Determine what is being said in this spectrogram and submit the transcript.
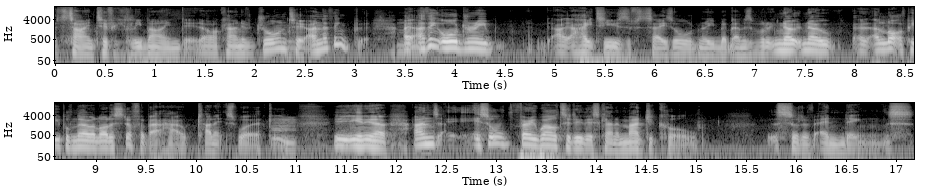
scientifically minded are kind of drawn to. And I think I, I mm. think ordinary. I, I hate to use the phrase ordinary members, but no, no. A, lot of people know a lot of stuff about how planets work, hmm. and, y- you know, and it's all very well to do this kind of magical sort of endings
